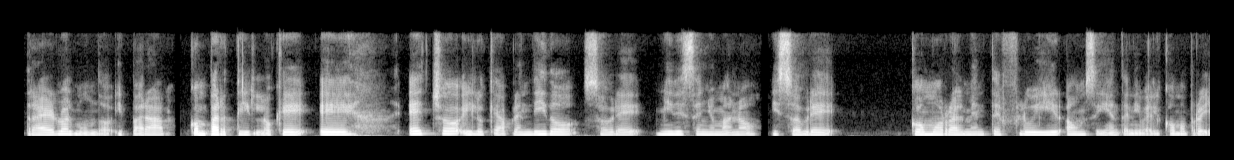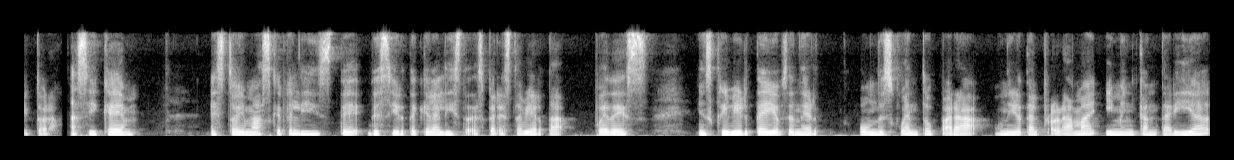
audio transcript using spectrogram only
traerlo al mundo y para compartir lo que he hecho y lo que he aprendido sobre mi diseño humano y sobre cómo realmente fluir a un siguiente nivel como proyectora. Así que estoy más que feliz de decirte que la lista de espera está abierta. Puedes inscribirte y obtener un descuento para unirte al programa y me encantaría,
